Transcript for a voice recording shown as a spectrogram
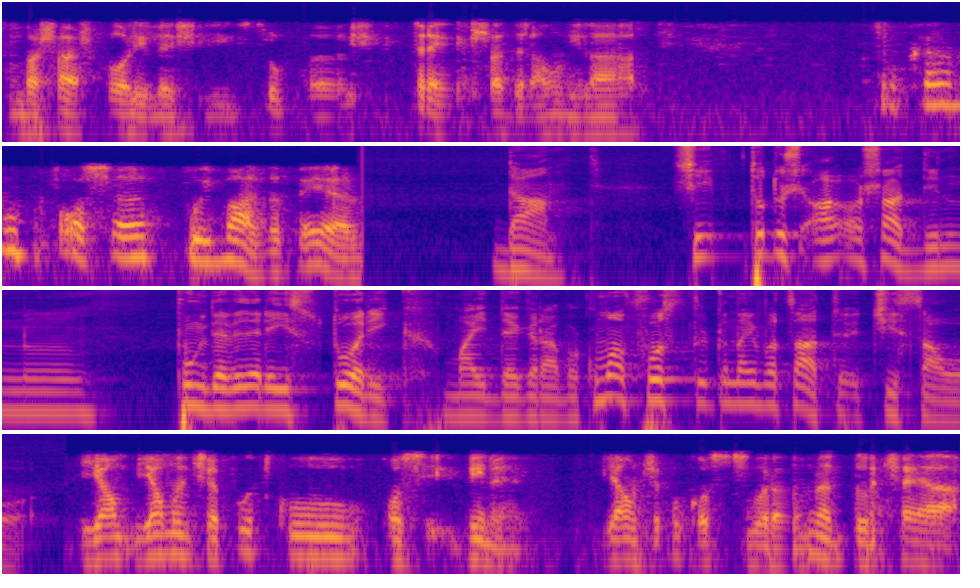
sunt așa școlile și instructă și trec așa de la unii la alții pentru că nu poți să pui bază pe el. Da. Și totuși, așa, din uh, punct de vedere istoric mai degrabă, cum a fost când ai învățat CISAO? Eu, eu am început cu o, bine, eu am început cu o singură mână, după aceea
